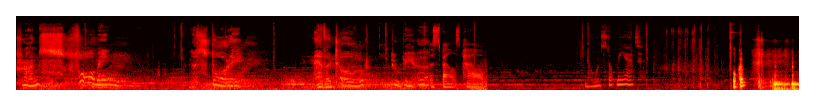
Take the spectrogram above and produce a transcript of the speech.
Transforming. Stopped me yet. Okay.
